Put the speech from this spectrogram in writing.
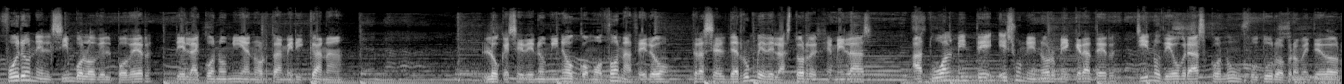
fueron el símbolo del poder de la economía norteamericana. Lo que se denominó como Zona Cero tras el derrumbe de las Torres Gemelas, actualmente es un enorme cráter lleno de obras con un futuro prometedor.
